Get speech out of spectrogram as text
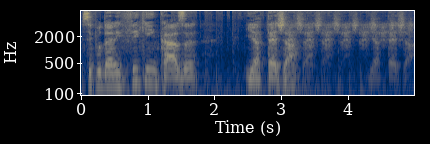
se puderem, fiquem em casa e até já. E até já.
